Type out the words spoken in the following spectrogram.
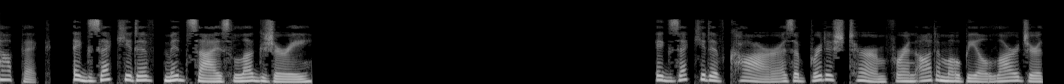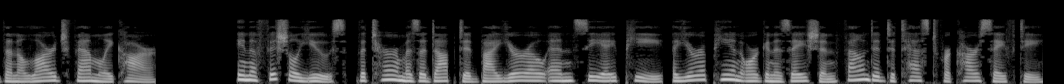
Topic: Executive midsize luxury. Executive car is a British term for an automobile larger than a large family car. In official use, the term is adopted by Euro NCAP, a European organization founded to test for car safety.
